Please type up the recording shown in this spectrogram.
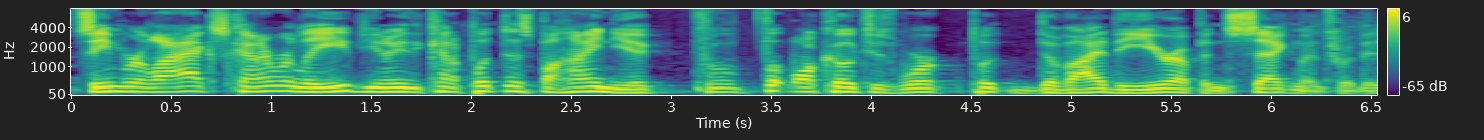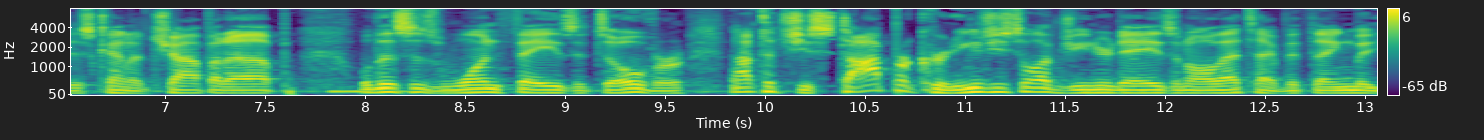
seemed relaxed, kind of relieved. You know, you kind of put this behind you. Football coaches work put divide the year up in segments where they just kind of chop it up. Well, this is one phase; it's over. Not that you stop recruiting, 'cause you still have junior days and all that type of thing, but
